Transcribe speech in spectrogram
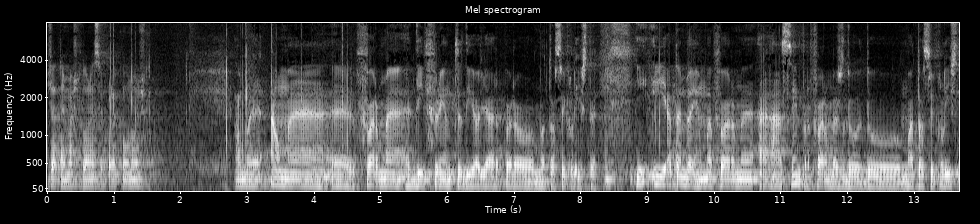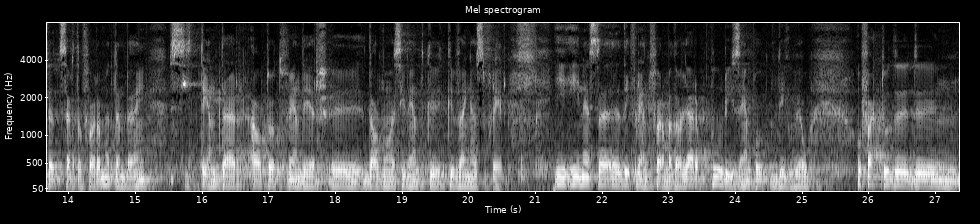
já tem mais tolerância para connosco. Há uma, há uma uh, forma diferente de olhar para o motociclista. E, e há também uma forma, há, há sempre formas do, do, motociclista, de certa forma, também se tentar autodefender uh, de algum acidente que, que venha a sofrer. E, e, nessa diferente forma de olhar, por exemplo, digo eu, o facto de, de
